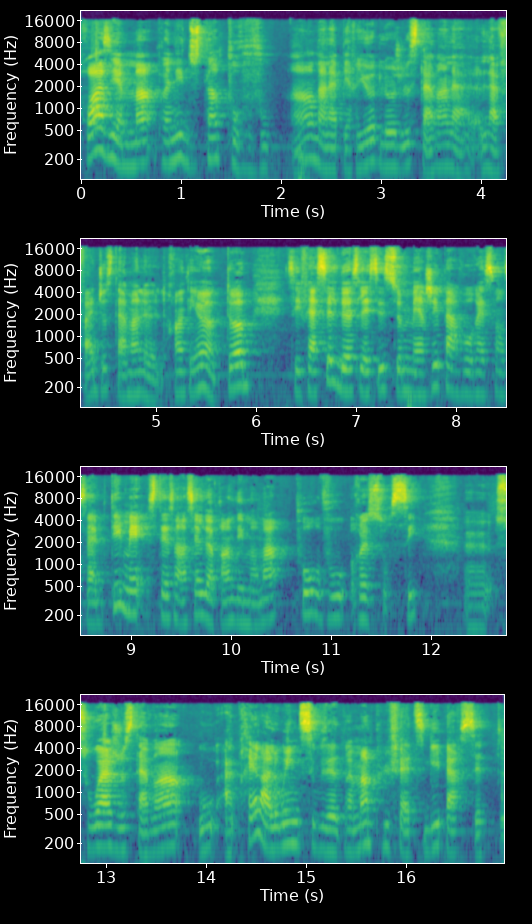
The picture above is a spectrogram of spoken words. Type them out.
Troisièmement, prenez du temps pour vous. Hein, dans la période, là, juste avant la, fête, juste avant le 31 octobre, c'est facile de se laisser submerger par vos responsabilités, mais c'est essentiel de prendre des moments pour vous ressourcer, euh, soit juste avant ou après l'Halloween, si vous êtes vraiment plus fatigué par cette,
